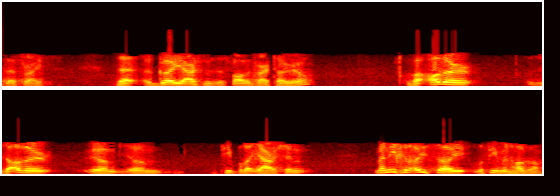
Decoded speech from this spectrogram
that's right. That a Goy Yarshim is his father Dvar Torah, but other the other um, um, people that Yarshim, Manichin Oisai Lefim and Hagam.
